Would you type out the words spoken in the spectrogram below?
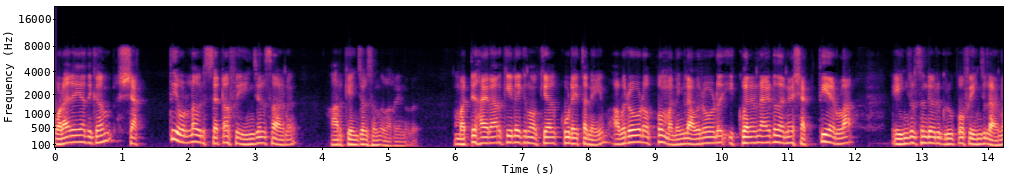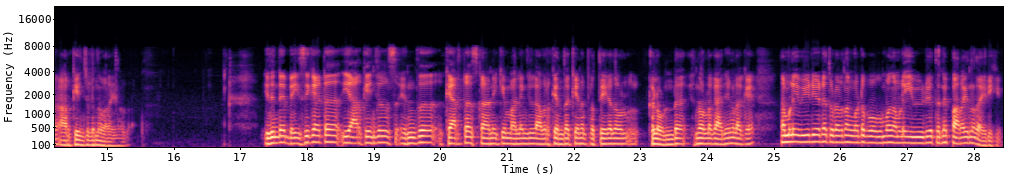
വളരെയധികം ശക്തിയുള്ള ഒരു സെറ്റ് ഓഫ് ഏഞ്ചൽസാണ് ആർക്കേഞ്ചൽസ് എന്ന് പറയുന്നത്. മറ്റ് ഹൈറാർക്കിയിലേക്ക് നോക്കിയാൽ കൂടെ തന്നെയും അവരോടൊപ്പം അല്ലെങ്കിൽ അവരോട് ഇക്വലന്റായിട്ട് തന്നെ ശക്തിയുള്ള ഏഞ്ചൽസിന്റെ ഒരു ഗ്രൂപ്പ് ഓഫ് ഏഞ്ചലാണ് ആർക്കേഞ്ചൽ എന്ന് പറയുന്നത്. ഇതിന്റെ ബേസിക്കായിട്ട് ഈ ആർക്കേഞ്ചൽസ് എന്ത് ക്യാരക്ടേഴ്സ് കാണിക്കും അല്ലെങ്കിൽ അവർക്ക് എന്തൊക്കെയാണ് പ്രത്യേകതകളുണ്ട് എന്നുള്ള കാര്യങ്ങളൊക്കെ നമ്മൾ ഈ വീഡിയോയുടെ തുടർന്ന് അങ്ങോട്ട് പോകുമ്പോൾ നമ്മൾ ഈ വീഡിയോ തന്നെ പറയുന്നതായിരിക്കും.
